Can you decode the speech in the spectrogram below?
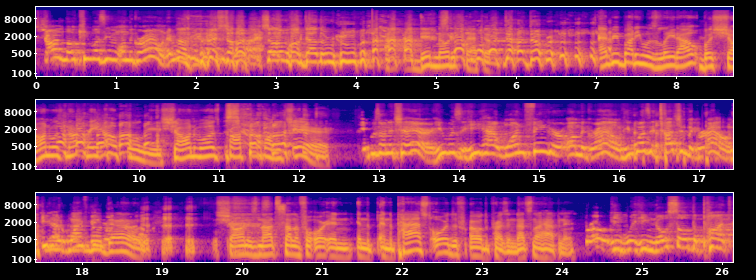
Shawn low key wasn't even on the ground. Everyone was on the Shawn, ground. Shawn walked out the room. I did notice that though. walked out the room. Everybody was laid out, but Shawn was not laid out fully. Shawn was propped up on a chair. He was on a chair. He was. He had one finger on the ground. He wasn't touching the ground. He He had one not go finger. on the down. Shawn is not selling for Orton in the in the past or the or the present. That's not happening. Bro, he he no sold the punt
